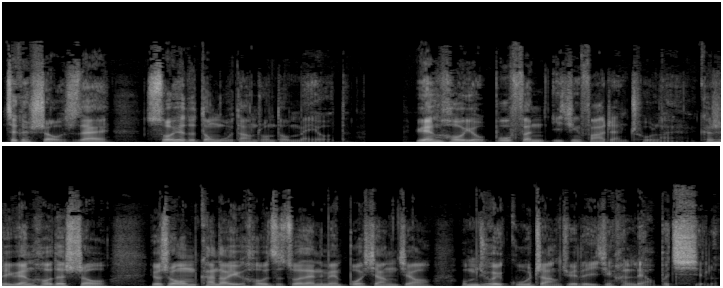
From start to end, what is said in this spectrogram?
这个手是在所有的动物当中都没有的。猿猴有部分已经发展出来，可是猿猴的手，有时候我们看到一个猴子坐在那边剥香蕉，我们就会鼓掌，觉得已经很了不起了。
